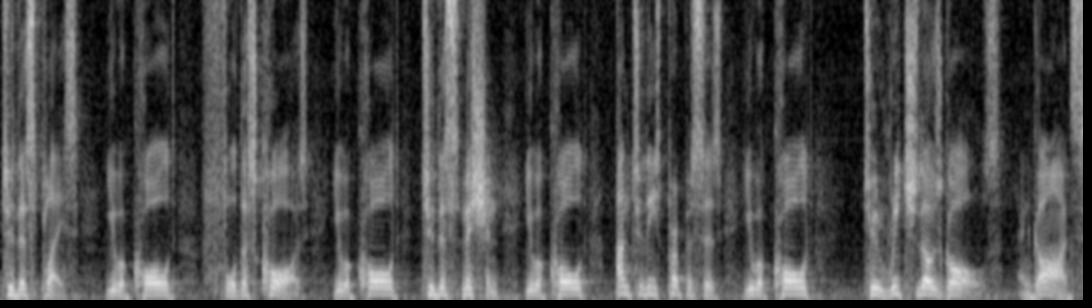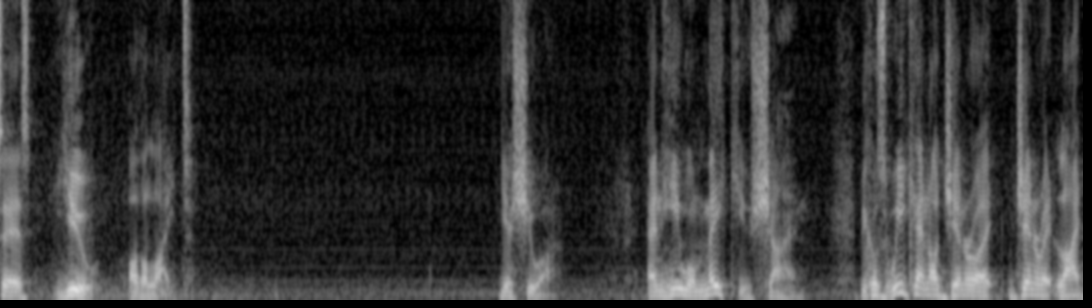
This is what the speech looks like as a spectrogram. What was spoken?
to this place, you were called for this cause. You were called to this mission. You were called unto these purposes. You were called to reach those goals. And God says, You are the light. Yes, you are. And He will make you shine because we cannot generate, generate light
